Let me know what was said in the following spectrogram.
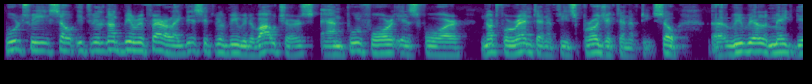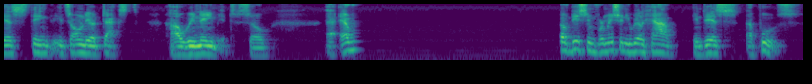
Pool three, so it will not be referral like this, it will be with the vouchers and pool four is for, not for rent NFTs, project NFT. So uh, we will make this thing, it's only a text, how we name it. So uh, every of this information you will have in these uh, pools.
